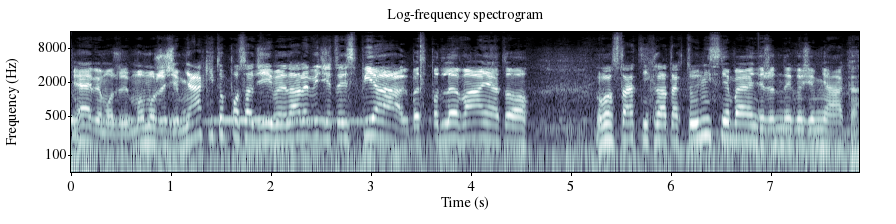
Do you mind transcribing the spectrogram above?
Nie wiem, może, mo- może ziemniaki tu posadzimy, no ale widzicie, to jest pijak, bez podlewania to w ostatnich latach tu nic nie będzie, żadnego ziemniaka.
